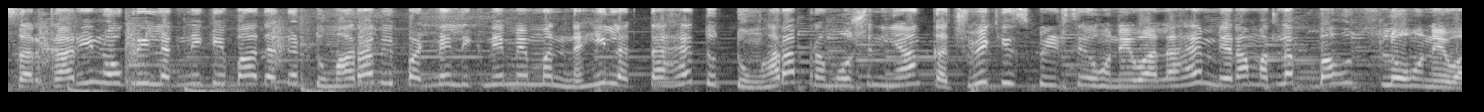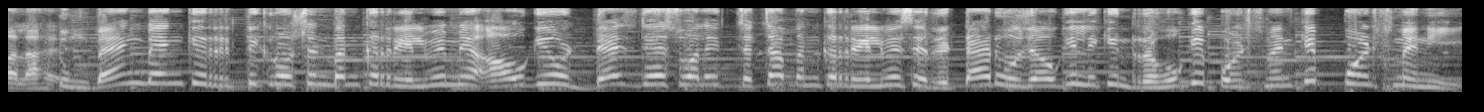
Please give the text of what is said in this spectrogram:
सरकारी नौकरी लगने के बाद अगर तुम्हारा भी पढ़ने लिखने में मन नहीं लगता है तो तुम्हारा प्रमोशन यहाँ कछुए की स्पीड से होने वाला है। मेरा मतलब बहुत स्लो होने वाला है। तुम बैंक बैंक के ऋतिक रोशन बनकर रेलवे में आओगे और डैश डैश वाले चचा बनकर रेलवे से रिटायर हो जाओगे लेकिन रहोगे पॉइंट्समैन के पॉइंट्समैन ही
